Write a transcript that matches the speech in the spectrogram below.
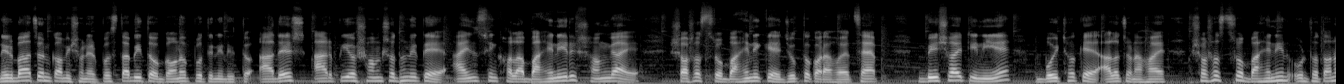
নির্বাচন কমিশনের প্রস্তাবিত গণপ্রতিনিধিত্ব আদেশ আরপিও সংশোধনীতে আইন শৃঙ্খলা বাহিনীর সংজ্ঞায় সশস্ত্র বাহিনীকে যুক্ত করা হয়েছে। বিষয়টি নিয়ে বৈঠকে আলোচনা হয়। সশস্ত্র বাহিনীর ঊর্ধ্বতন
